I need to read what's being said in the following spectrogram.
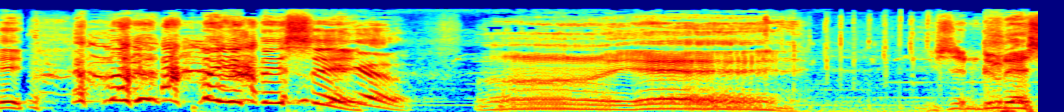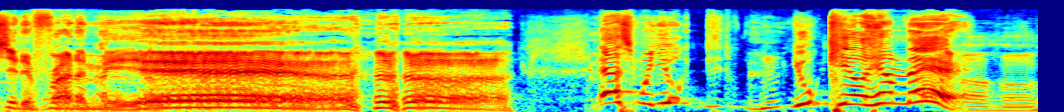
yeah. Look at, look at this shit. Yeah. Uh, yeah. You shouldn't do that shit in front of me. Yeah. That's when you you kill him there. Uh-huh.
